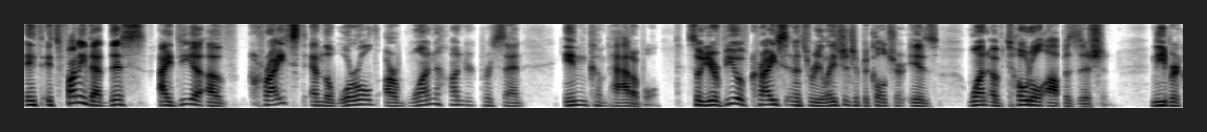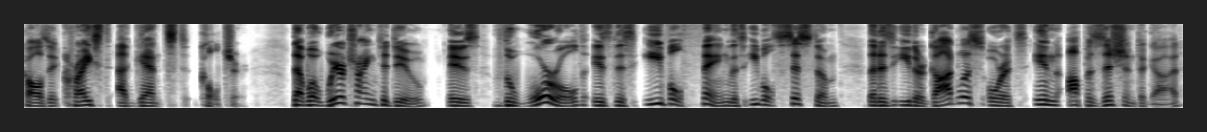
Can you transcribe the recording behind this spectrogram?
It's it's funny that this idea of Christ and the world are one hundred percent incompatible. So your view of Christ and its relationship to culture is one of total opposition. Niebuhr calls it Christ against culture. That what we're trying to do is the world is this evil thing, this evil system that is either godless or it's in opposition to God.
